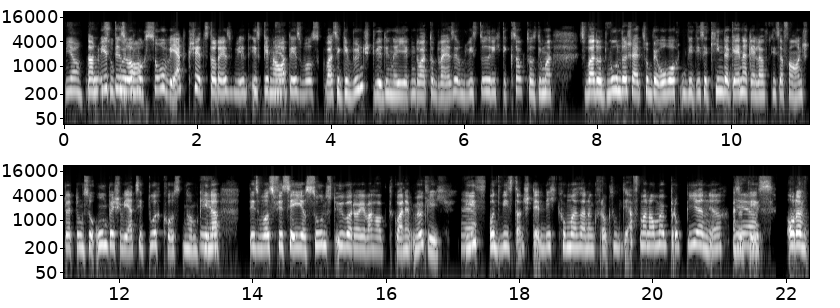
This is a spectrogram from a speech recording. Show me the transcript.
ja. Dann wird so das einfach so wertgeschätzt oder es wird, ist genau ja. das, was quasi gewünscht wird in irgendeiner Art und Weise und wie du richtig gesagt hast, immer, es war dort wunderschön zu beobachten, wie diese Kinder generell auf dieser Veranstaltung so unbeschwert sie durchkosten haben können. Ja. Das, was für sie ja sonst überall überhaupt gar nicht möglich ja. ist. Und wie es dann ständig gekommen sind und gefragt haben, darf man einmal probieren, ja. Also das oder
